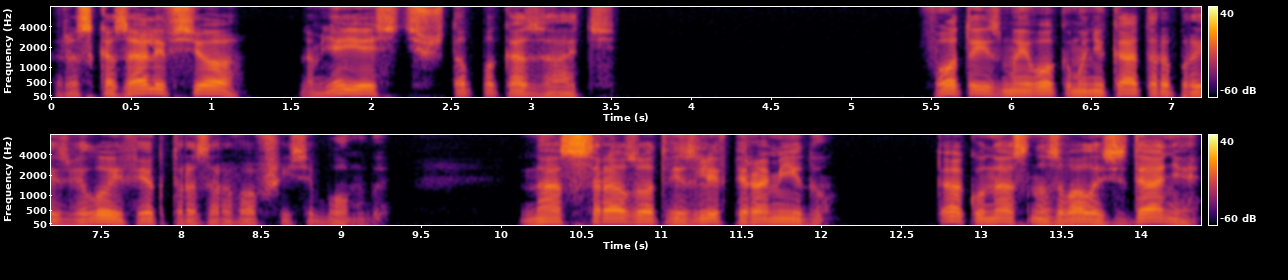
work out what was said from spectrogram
Рассказали все, но мне есть что показать. Фото из моего коммуникатора произвело эффект разорвавшейся бомбы. Нас сразу отвезли в пирамиду. Так у нас называлось здание,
